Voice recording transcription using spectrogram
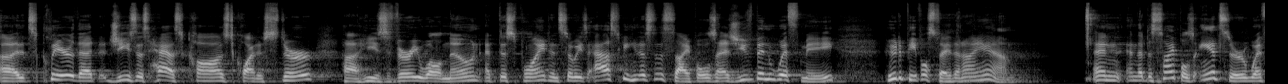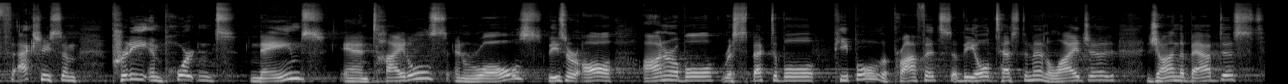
Uh, it's clear that Jesus has caused quite a stir. Uh, he's very well known at this point, and so he's asking his disciples, As you've been with me, who do people say that I am? And, and the disciples answer with actually some pretty important names and titles and roles. These are all honorable, respectable people, the prophets of the Old Testament Elijah, John the Baptist.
